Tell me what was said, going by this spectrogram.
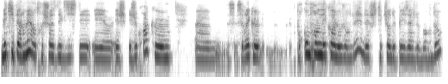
mais qui permet à autre chose d'exister. Et, euh, et, et, je crois que euh, c'est vrai que pour comprendre l'école aujourd'hui, l'architecture de paysage de Bordeaux,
